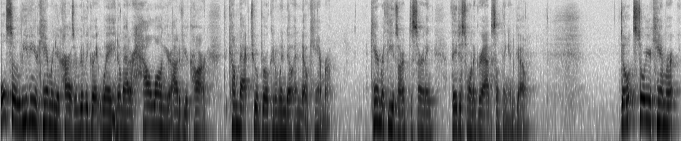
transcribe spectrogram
Also, leaving your camera in your car is a really great way, no matter how long you're out of your car, to come back to a broken window and no camera. Camera thieves aren't discerning, they just want to grab something and go. Don't store your camera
